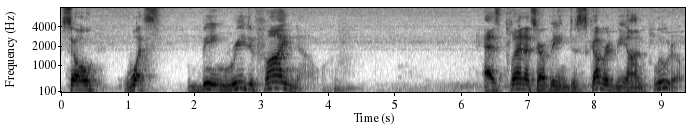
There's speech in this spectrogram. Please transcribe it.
So what's being redefined now as planets are being discovered beyond Pluto,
